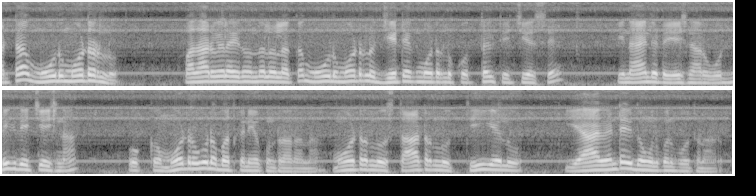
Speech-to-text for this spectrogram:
అట్టా మూడు మోటార్లు. పదహారు వేల ఐదు వందలు లెక్క మూడు మోటార్లు జేటెక్ మోటార్లు కొత్తవి తెచ్చేస్తే ఈ నాయలు ఇట్లా చేసినారు. వడ్డీకి తెచ్చేసిన ఒక్క మోటార్ కూడా బతకనియకుంటున్నారన్న మోటార్లు స్టార్టర్లు తీగలు యావంటే ఇవి దొంగలుకొని పోతున్నారు.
